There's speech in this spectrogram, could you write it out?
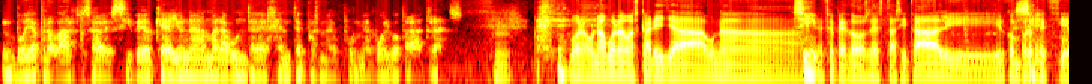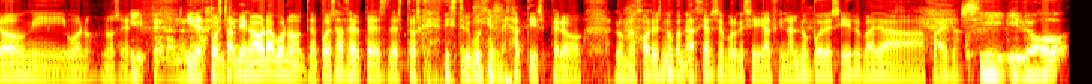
voy a probar, ¿sabes? Si veo que hay una marabunta de gente, pues me, me vuelvo para atrás. Hmm. Bueno, una buena mascarilla, una FP2 de estas y tal, y ir con protección y bueno, no sé. Y, después también ahora, bueno, te puedes hacer test de estos que distribuyen gratis, pero lo mejor es no contagiarse porque si al final no puedes ir, vaya faena. Sí, y luego,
